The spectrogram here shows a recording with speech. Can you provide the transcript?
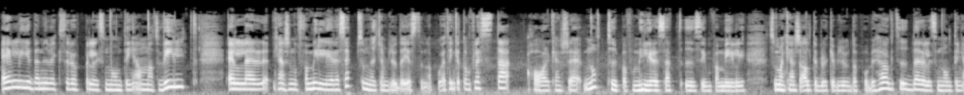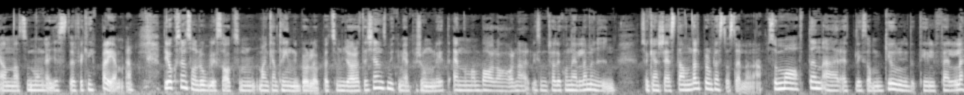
älg där ni växer upp eller liksom någonting annat vilt eller kanske något familjerecept som ni kan bjuda gästerna på. Jag tänker att de flesta har kanske något typ av familjerecept i sin familj som man kanske alltid brukar bjuda på vid högtider eller liksom någonting annat som många gäster förknippar det med. Det är också en sån rolig sak som man kan ta in i bröllopet som gör att det känns mycket mer personligt än om man bara har den här liksom traditionella menyn som kanske är standard på de flesta ställena. Så maten är ett liksom guldtillfälle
